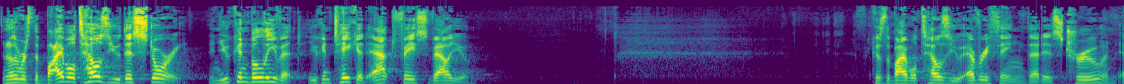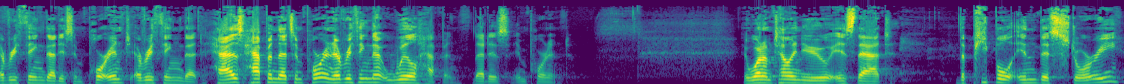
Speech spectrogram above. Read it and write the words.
In other words, the Bible tells you this story, and you can believe it. You can take it at face value. Because the Bible tells you everything that is true and everything that is important, everything that has happened that's important, everything that will happen that is important. And what I'm telling you is that the people in this story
